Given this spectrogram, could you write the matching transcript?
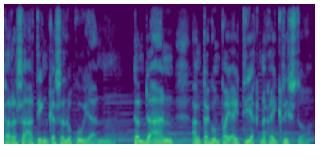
para sa ating kasalukuyan. Tandaan, ang tagumpay ay tiyak na kay Kristo.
